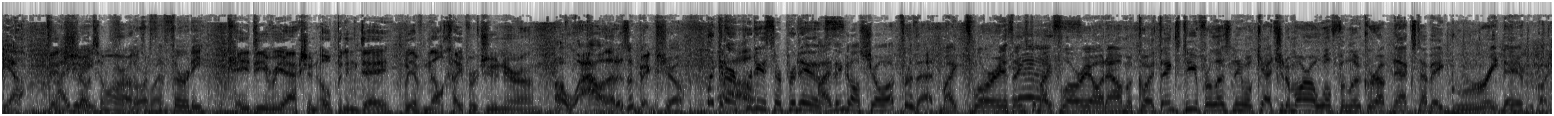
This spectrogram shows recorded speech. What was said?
Yeah, Big show tomorrow. North of thirty. KD reaction opening day. We have Mel Kiper Jr. on. Oh wow, that is a big show. Look at our producer, produce. I think I'll show up for that. Mike Florio, thanks to Mike Florio and Al McCoy. Thanks to you for listening. We'll catch you tomorrow. Wolf and Luke are up next. Have a great day, everybody.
